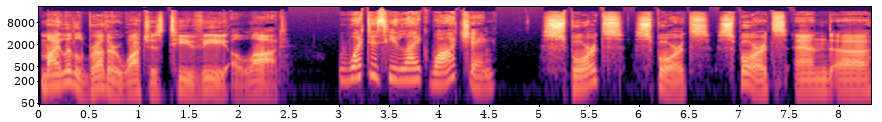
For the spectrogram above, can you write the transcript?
My little brother watches TV a lot. What does he like watching? Sports, sports, sports, and, uh,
